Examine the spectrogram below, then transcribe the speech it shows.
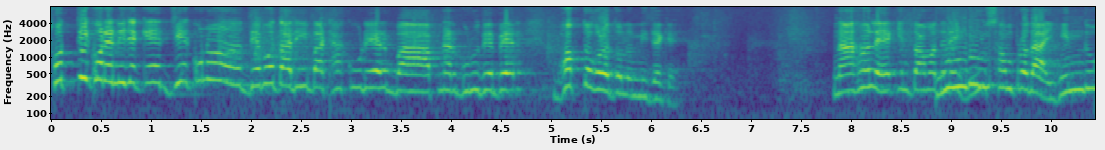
সত্যি করে নিজেকে যে কোনো দেবতারই বা ঠাকুরের বা আপনার গুরুদেবের ভক্ত করে তুলুন নিজেকে। না হলে কিন্তু আমাদের এই হিন্দু সম্প্রদায় হিন্দু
